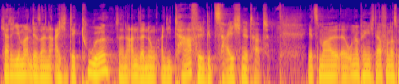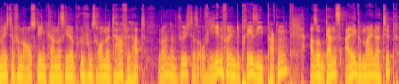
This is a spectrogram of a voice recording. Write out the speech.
Ich hatte jemanden, der seine Architektur, seine Anwendung an die Tafel gezeichnet hat. Jetzt mal äh, unabhängig davon, dass man nicht davon ausgehen kann, dass jeder Prüfungsraum eine Tafel hat, ne, dann würde ich das auf jeden Fall in die Präsi packen. Also ganz allgemeiner Tipp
